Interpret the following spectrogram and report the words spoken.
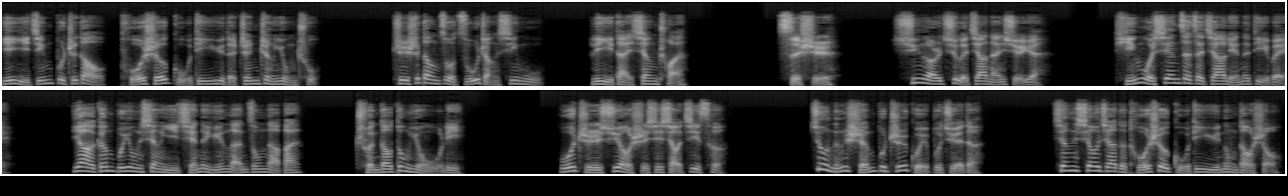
也已经不知道驼舍古地狱的真正用处，只是当做族长信物，历代相传。此时，薰儿去了迦南学院，凭我现在在迦莲的地位。压根不用像以前的云岚宗那般蠢到动用武力，我只需要使些小计策，就能神不知鬼不觉的将萧家的驼舍古地狱弄到手。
